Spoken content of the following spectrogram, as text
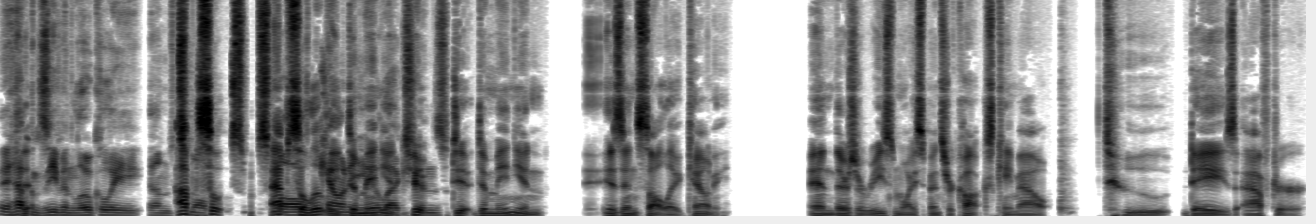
it The- happens even locally on small, s- small absolutely county dominion elections. D- dominion is in salt lake county and there's a reason why spencer cox came out two days after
